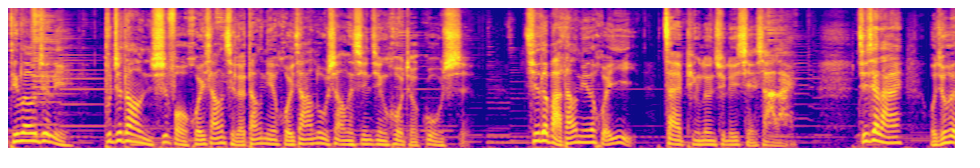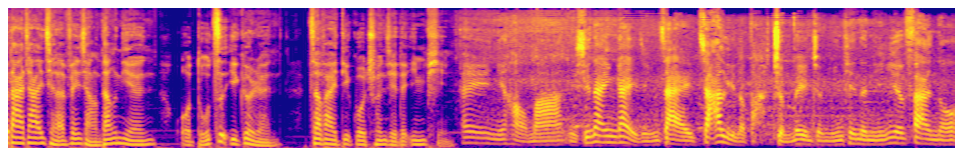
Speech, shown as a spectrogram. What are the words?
听到这里。不知道你是否回想起了当年回家路上的心情或者故事？记得把当年的回忆在评论区里写下来。接下来，我就和大家一起来分享当年我独自一个人。在外地过春节的音频。嘿，你好吗？你现在应该已经在家里了吧？准备着明天的年夜饭哦。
